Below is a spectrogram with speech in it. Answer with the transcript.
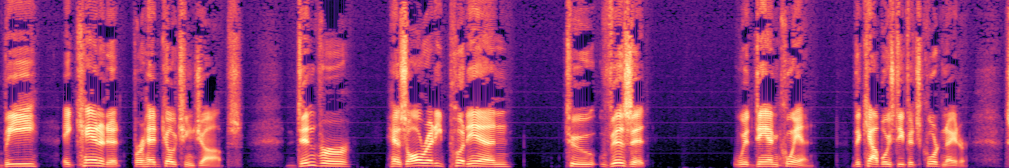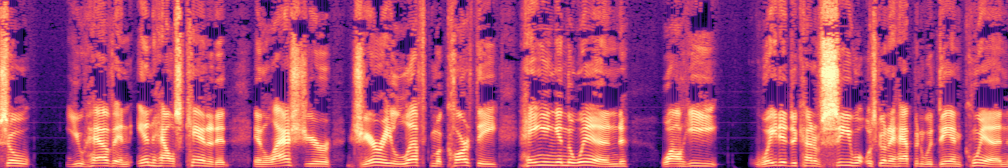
be a candidate for head coaching jobs. Denver has already put in to visit with Dan Quinn the Cowboys defense coordinator. So you have an in house candidate. And last year, Jerry left McCarthy hanging in the wind while he waited to kind of see what was going to happen with Dan Quinn.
